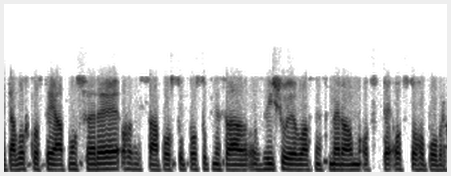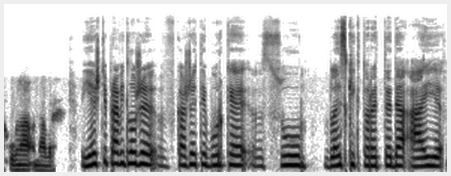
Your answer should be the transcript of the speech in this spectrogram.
aj tá vlhkosť tej atmosfére sa postup, postupne sa zvyšuje vlastne smerom od, te, od toho povrchu na, na vrch. Je ešte pravidlo, že v každej tej búrke sú blesky, ktoré teda aj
